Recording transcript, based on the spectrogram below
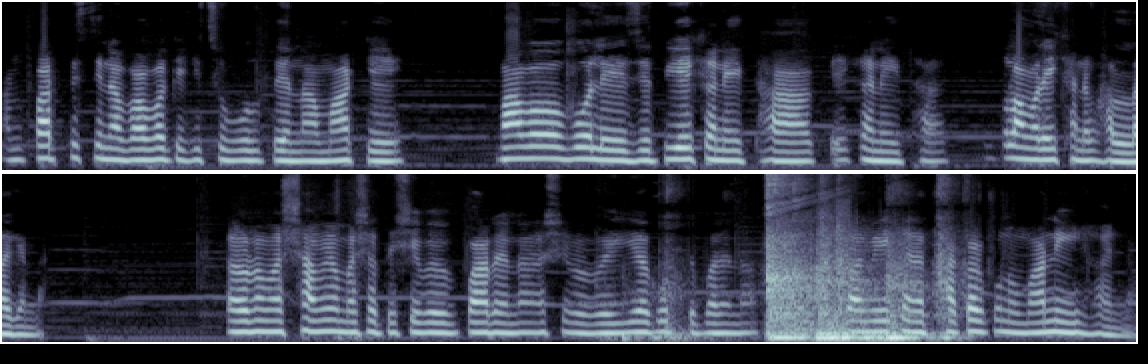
আমি পারতেছি না বাবাকে কিছু বলতে, না মাকে। মা বাবা বলে যে, তুই এখানেই থাক এখানেই থাক। কিন্তু আমার এখানে ভালো লাগে না। কারণ আমার স্বামী আমার সাথে সেভাবে পারে না, সেভাবে ইয়া করতে পারে না। তো আমি এখানে থাকার কোনো মানেই হয় না।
